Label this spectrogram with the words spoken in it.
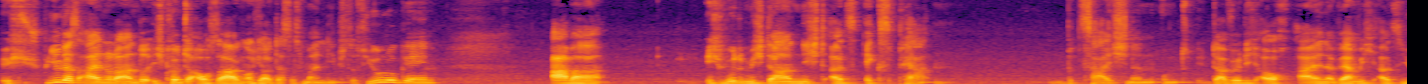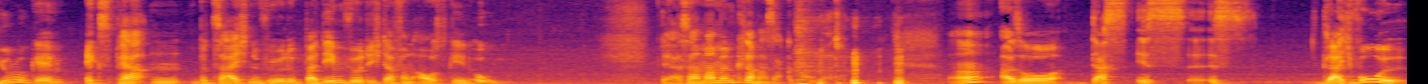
Ich spiele das ein oder andere. Ich könnte auch sagen, oh ja, das ist mein liebstes Eurogame. Aber ich würde mich da nicht als Experten bezeichnen und da würde ich auch eine, wer mich als Eurogame-Experten bezeichnen würde, bei dem würde ich davon ausgehen, oh, der ist einmal mit dem Klammersack gepudert. ja, also das ist, ist gleichwohl,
